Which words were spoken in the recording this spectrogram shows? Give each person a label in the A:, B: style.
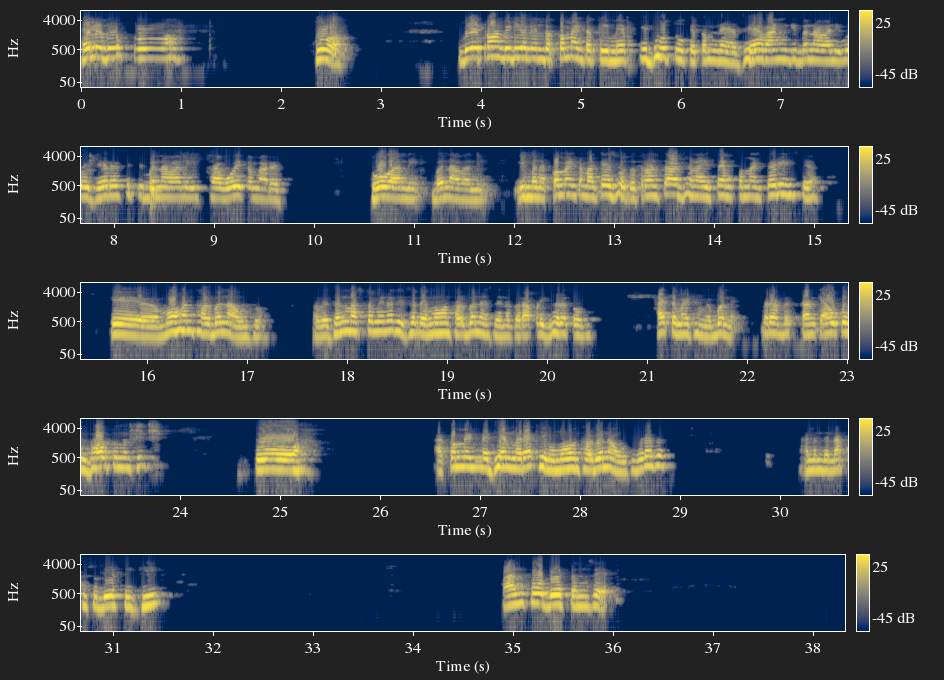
A: Hello દોસ્તો. જુઓ. બે, ત્રણ વિડીયોની અંદર કમેન્ટ હતી. મેં કીધું હતું કે તમને જે વાનગી બનાવવાની હોય, જે રેસીપી બનાવવાની ઈચ્છા હોય, તમારે જોવાની, બનાવવાની. એ મને કમેન્ટમાં કહેજો. તો ત્રણ, ચાર જણાએ સેમ કમેન્ટ કરી છે કે, મોહનથાળ બનાવજો. હવે જન્માષ્ટમી નથી છતાંય મોહનથાળ બને છે. નકર આપણી ઘરે તો હાથમ આઠમે બને. બરાબર? કારણ કે આવું કોઈ ભાવતું નથી. તો આ કમેન્ટને ધ્યાનમાં રાખીને હું મોહનથાળ બનાવું છું, બરાબર? આનંદ નાખું છું દેશી ઘી. પાંચસો બેસન છે.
